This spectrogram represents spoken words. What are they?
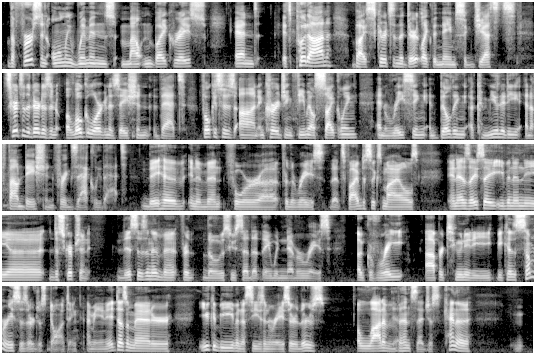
the first and only women's mountain bike race, and it's put on by Skirts in the Dirt, like the name suggests. Skirts in the Dirt is an, a local organization that focuses on encouraging female cycling and racing and building a community and a foundation for exactly that. They have an event for uh, for the race that's five to six miles, and as they say, even in the uh, description, this is an event for those who said that they would never race. A great opportunity because some races are just daunting. I mean, it doesn't matter. You could be even a seasoned racer. There's a lot of events that just kind of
